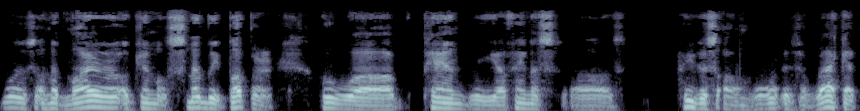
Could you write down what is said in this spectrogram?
was an admirer of General Smedley Butler, who, uh, penned the uh, famous, uh, treatise on war is a racket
